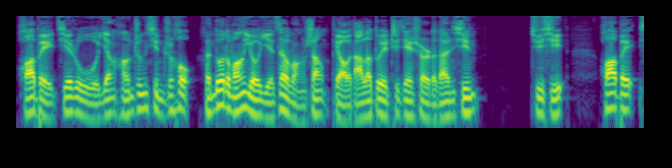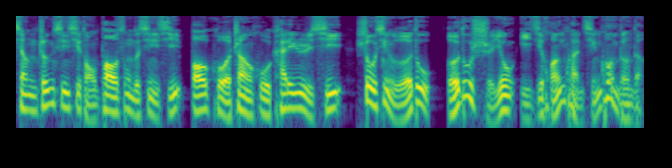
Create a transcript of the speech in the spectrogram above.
花呗接入央行征信之后，很多的网友也在网上表达了对这件事儿的担心。据悉，花呗向征信系统报送的信息包括账户开立日期、授信额度、额度使用以及还款情况等等。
